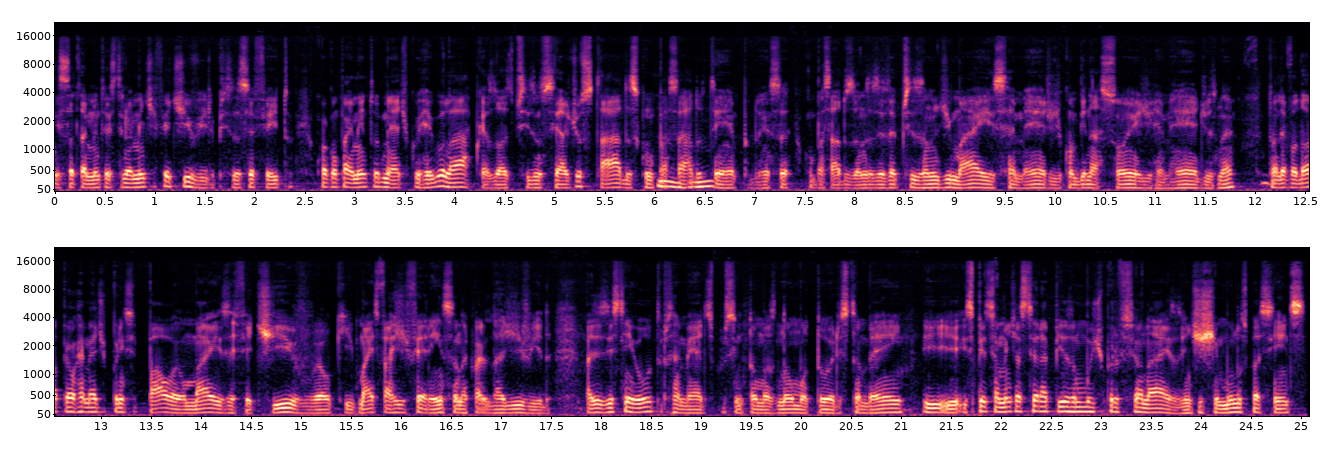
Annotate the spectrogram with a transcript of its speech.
Esse tratamento é extremamente efetivo, ele precisa ser feito com acompanhamento médico regular, porque as doses precisam ser ajustadas com o passar uhum. do tempo. A doença, com o passar dos anos, às vezes vai precisando de mais remédio, de combinações de remédios, né? Então, a levodopa é o remédio principal, é o mais efetivo, é o que mais faz diferença na qualidade de vida. Mas existem outros remédios por sintomas não motores também, e especialmente as terapias multiprofissionais. A gente estimula os pacientes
